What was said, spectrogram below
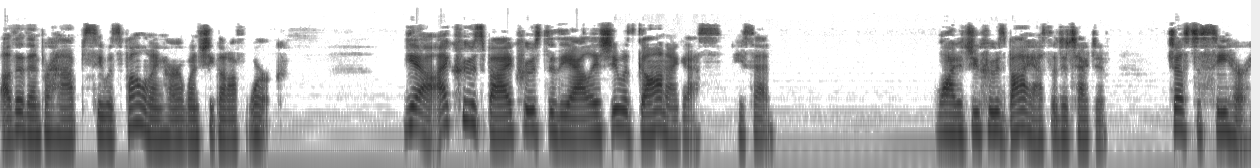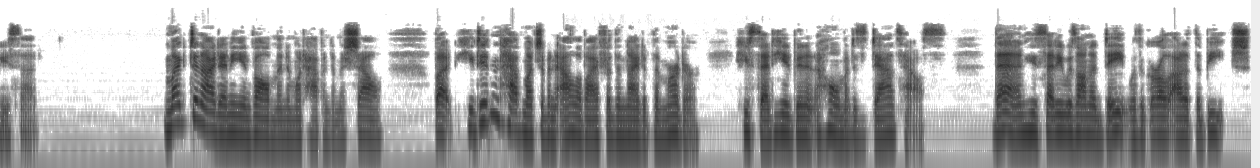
other than perhaps he was following her when she got off work. Yeah, I cruised by, cruised through the alley. She was gone, I guess, he said. Why did you cruise by? asked the detective. Just to see her, he said. Mike denied any involvement in what happened to Michelle, but he didn't have much of an alibi for the night of the murder. He said he had been at home at his dad's house. Then he said he was on a date with a girl out at the beach,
